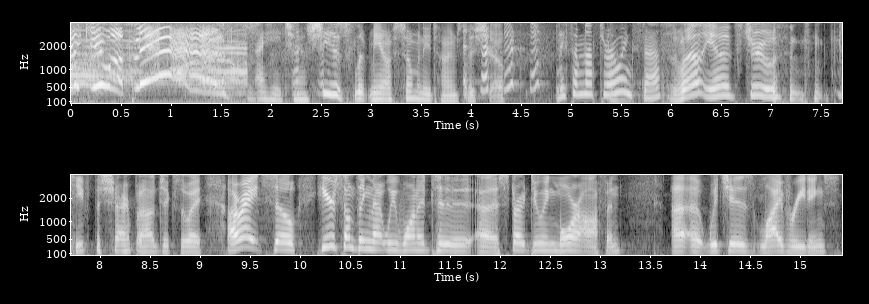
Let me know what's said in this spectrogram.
Thank you, Abyss. I hate you. She has flipped me off so many times this show. At least I'm not throwing stuff. well, yeah, it's true. Keep the sharp objects away. All right, so here's something that we wanted to uh, start doing more often, uh, uh, which is live readings,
